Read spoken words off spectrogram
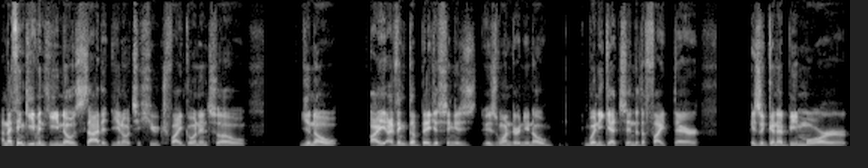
and I think even he knows that it, you know, it's a huge fight going in. So, you know, I I think the biggest thing is is wondering, you know, when he gets into the fight there, is it gonna be more,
